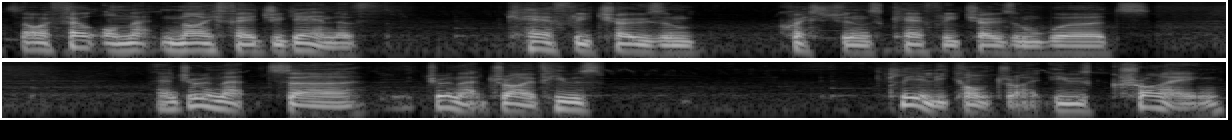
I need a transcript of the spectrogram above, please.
So I felt on that knife edge again of carefully chosen questions, carefully chosen words. And during that, uh, during that drive, he was clearly contrite. He was crying.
